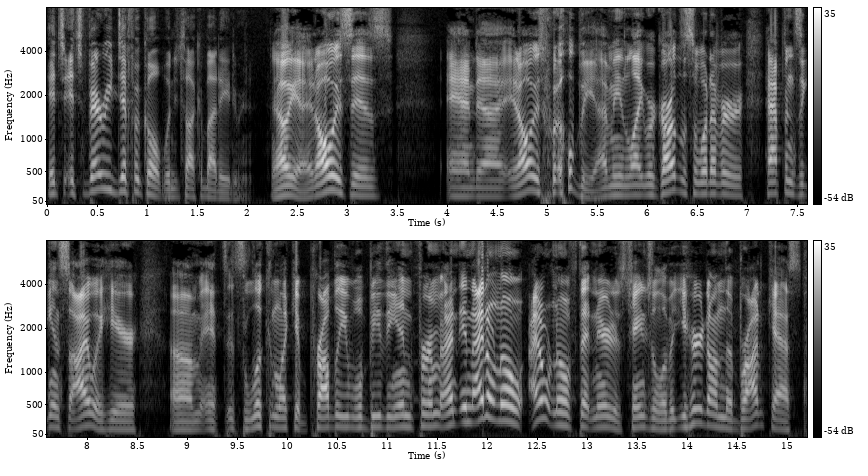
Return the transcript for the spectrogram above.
It's it's very difficult when you talk about Adrian. Oh yeah, it always is, and uh, it always will be. I mean, like regardless of whatever happens against Iowa here, um, it's it's looking like it probably will be the end for him. And, and I don't know, I don't know if that narrative's changed a little bit. You heard on the broadcast,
